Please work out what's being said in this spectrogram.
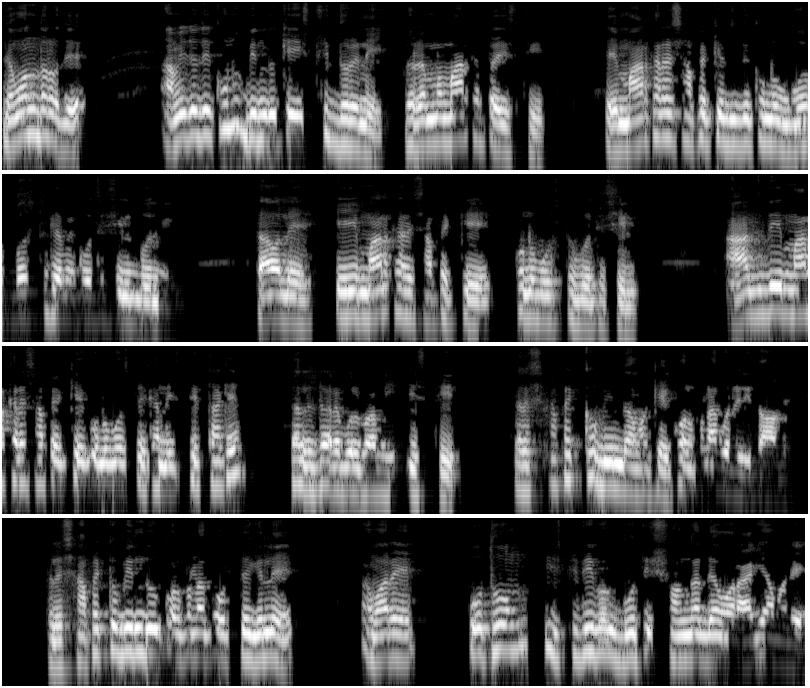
যেমন ধরো যে, আমি যদি কোনো বিন্দুকে স্থির ধরে নেই, ধরে আমার মার্কারটা স্থির, এই মার্কারের সাপেক্ষে যদি কোনো বস্তুকে আমি গতিশীল বলি, তাহলে এই মার্কারের সাপেক্ষে কোনো বস্তু গতিশীল আর যদি মার্কারের সাপেক্ষে কোনো বস্তু এখানে স্থির থাকে, তাহলে তারা বলব আমি স্থির। তাহলে সাপেক্ষ বিন্দু আমাকে কল্পনা করে নিতে হবে। তাহলে সাপেক্ষ বিন্দু কল্পনা করতে গেলে আমারে প্রথম স্থিতি এবং গতির সংজ্ঞা দেওয়ার আগে আমাদের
